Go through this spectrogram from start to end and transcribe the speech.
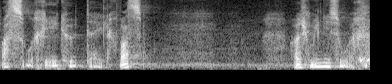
was suche ich heute eigentlich? Was, was ist meine Suche?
